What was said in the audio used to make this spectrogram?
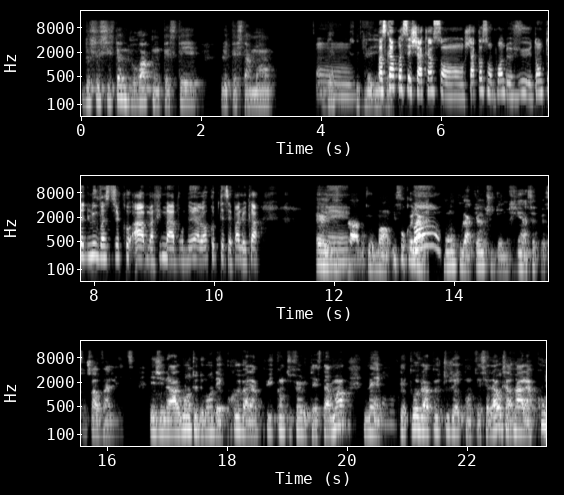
de ce système de pouvoir contester le testament. Hmm. Parce qu'après, c'est chacun son, chacun son point de vue. Donc, peut-être lui va se dire que ah, ma fille m'a abandonné alors que peut-être c'est pas le cas. Mais Exactement. Il faut que la raison pour laquelle tu donnes rien à cette personne soit valide. Et généralement, on te demande des preuves à l'appui quand tu fais le testament, mais Mhm. ces preuves-là peuvent toujours être contestées. C'est là où ça va à la cour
